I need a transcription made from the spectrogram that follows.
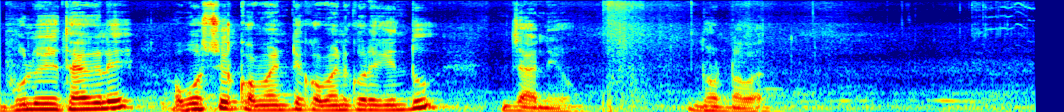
ভুল হয়ে থাকলে অবশ্যই কমেন্টে কমেন্ট করে কিন্তু জানিও। ধন্যবাদ।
